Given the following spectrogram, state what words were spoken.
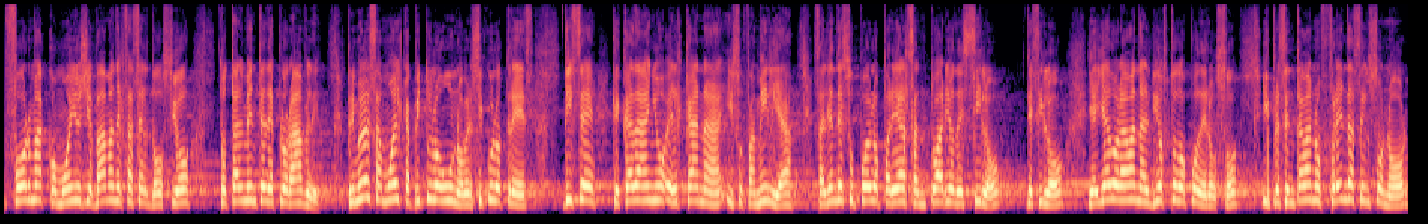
forma como ellos llevaban el sacerdocio totalmente deplorable. Primero Samuel capítulo 1, versículo 3, dice que cada año el Cana y su familia salían de su pueblo para ir al santuario de Silo de y allí adoraban al Dios Todopoderoso y presentaban ofrendas en su honor,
